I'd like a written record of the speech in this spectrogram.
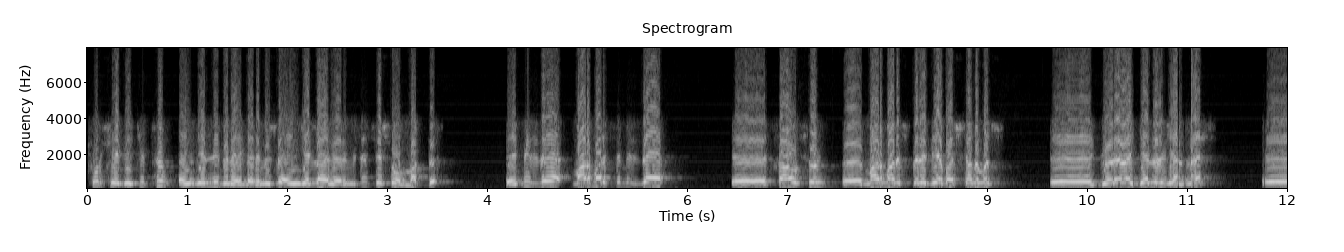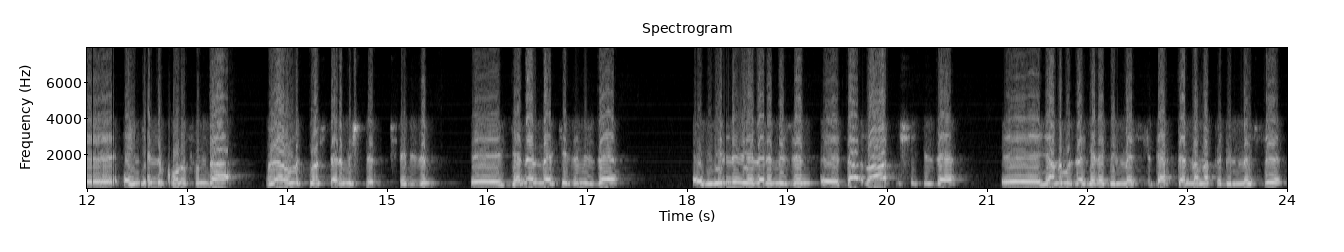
Türkiye'deki tüm engelli bireylerimiz ve engelli ailelerimizin sesi olmaktır. E, biz de Marmaris'i bizde e, sağ olsun e, Marmaris Belediye Başkanımız e, göreve gelir gelmez e, engelli konusunda duyarlılık göstermiştir. İşte bizim e, genel merkezimizde engelli üyelerimizin e, da- rahat bir şekilde e, yanımıza gelebilmesi, dertlerini anlatabilmesi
